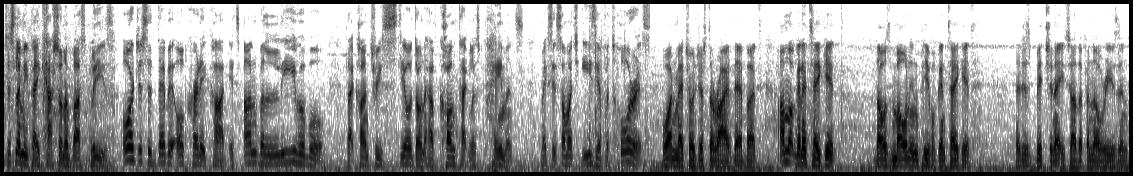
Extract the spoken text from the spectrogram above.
Just let me pay cash on a bus, please. Or just a debit or credit card. It's unbelievable that countries still don't have contactless payments. makes it so much easier for tourists. One metro just arrived there, but I'm not gonna take it. Those moaning people can take it. They're just bitching at each other for no reason.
